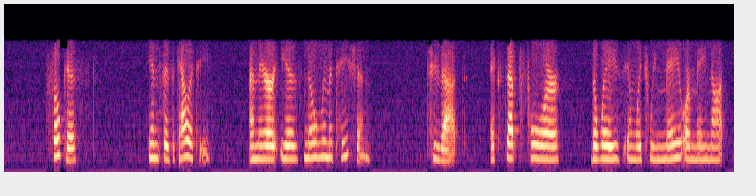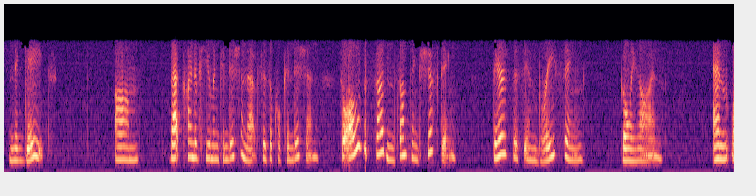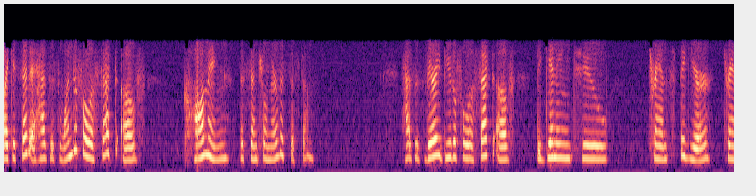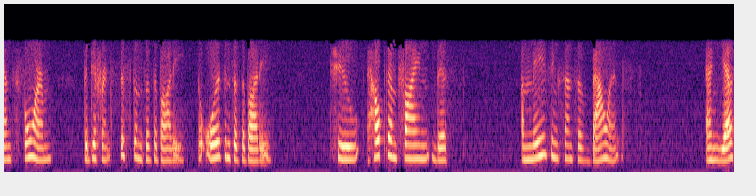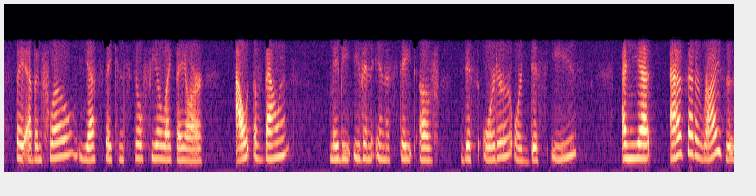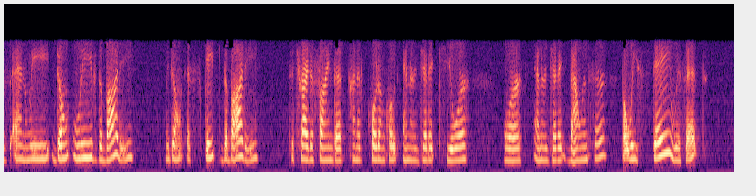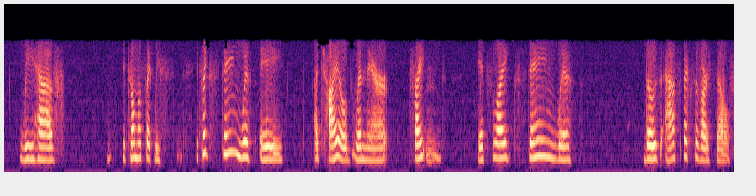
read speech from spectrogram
focused in physicality and there is no limitation to that except for the ways in which we may or may not negate um, that kind of human condition, that physical condition. So all of a sudden, something's shifting. There's this embracing going on. And like I said, it has this wonderful effect of calming the central nervous system. Has this very beautiful effect of beginning to transfigure, transform the different systems of the body, the organs of the body, to help them find this amazing sense of balance. And yes, they ebb and flow. Yes, they can still feel like they are out of balance, maybe even in a state of disorder or dis-ease. And yet, as that arises and we don't leave the body, we don't escape the body to try to find that kind of quote unquote energetic cure or energetic balancer, but we stay with it. We have, it's almost like we, it's like staying with a, a child when they're frightened. It's like staying with those aspects of ourself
